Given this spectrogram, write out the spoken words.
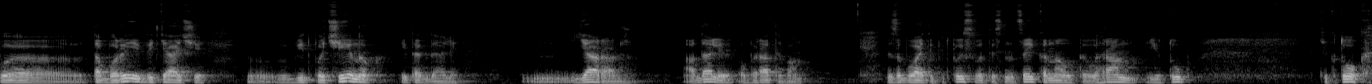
в е, табори дитячі, е, відпочинок і так далі. Я раджу. А далі обирати вам. Не забувайте підписуватись на цей канал, Телеграм, Ютуб, Тікток.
